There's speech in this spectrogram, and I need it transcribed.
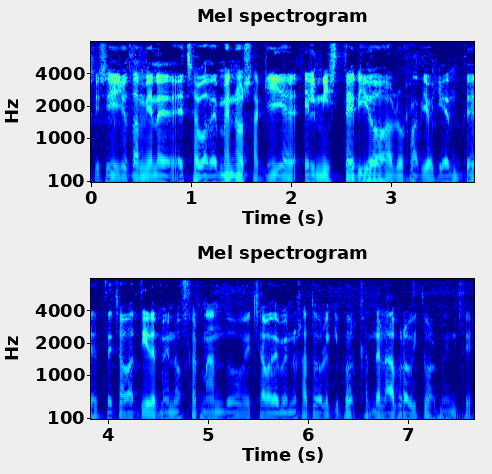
Sí, sí, yo también he echado de menos aquí el misterio a los radioyentes. Te echaba a ti de menos, Fernando. Echaba de menos a todo el equipo del Candelabro habitualmente.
